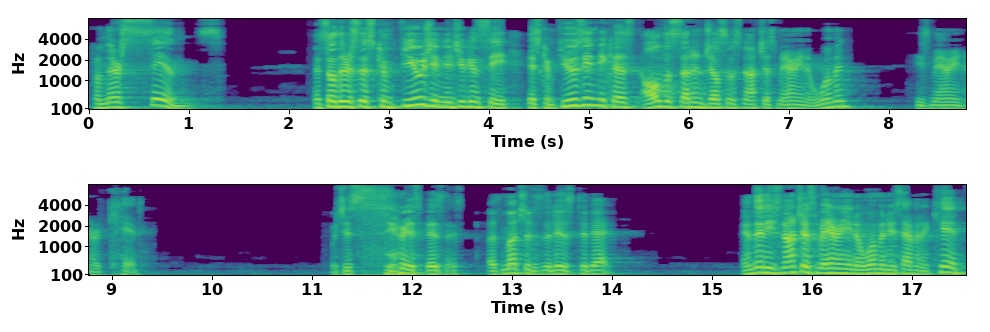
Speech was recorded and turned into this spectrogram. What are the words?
from their sins. And so there's this confusion that you can see. It's confusing because all of a sudden Joseph's not just marrying a woman, he's marrying her kid, which is serious business, as much as it is today. And then he's not just marrying a woman who's having a kid,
